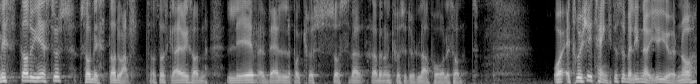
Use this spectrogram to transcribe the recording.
Mister du Jesus, så mister du alt. Og så skrev jeg sånn Lev vel på kryss og sverre med noen kruseduller på og litt sånt. Og jeg tror ikke jeg tenkte så veldig nøye gjennom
